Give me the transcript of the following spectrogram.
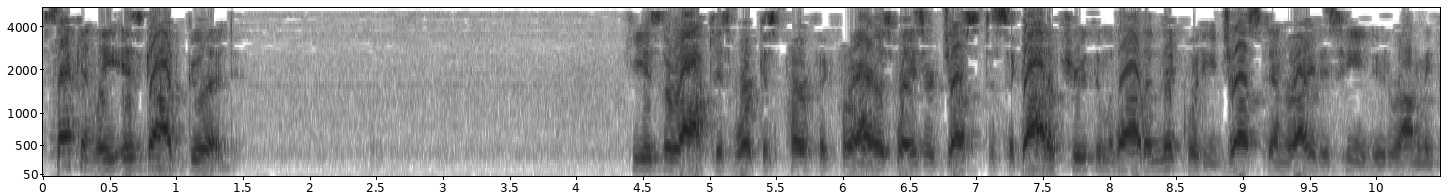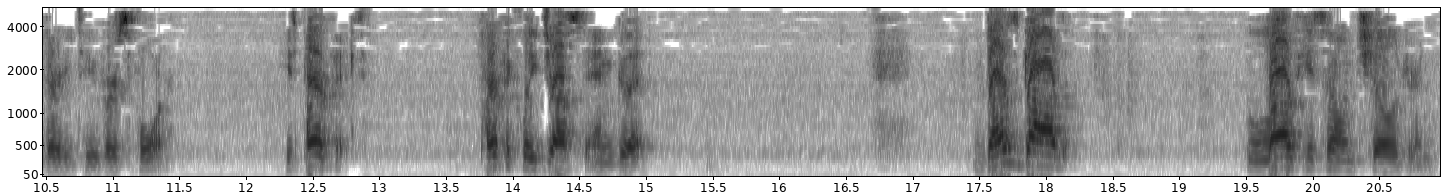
Secondly, is God good? He is the rock, his work is perfect, for all his ways are justice. A God of truth and without iniquity, just and right is he. Deuteronomy 32, verse 4. He's perfect. Perfectly just and good. Does God love his own children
